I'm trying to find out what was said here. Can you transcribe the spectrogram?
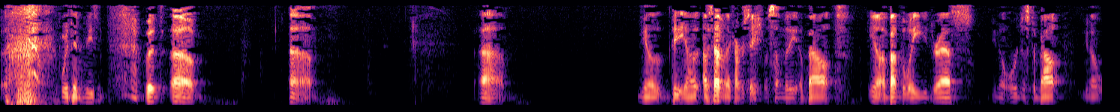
within reason. But um, um, um, you know, the uh, I was having a conversation with somebody about you know about the way you dress, you know, or just about you know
